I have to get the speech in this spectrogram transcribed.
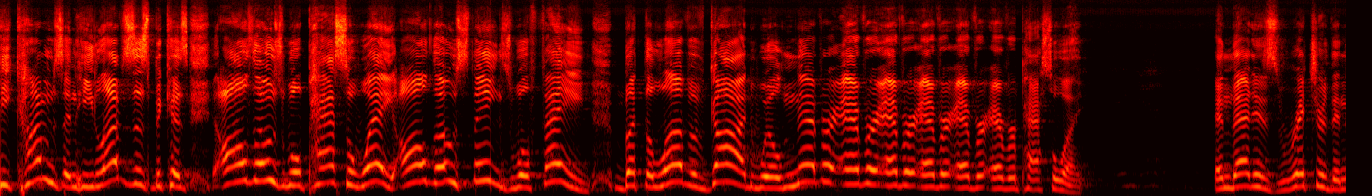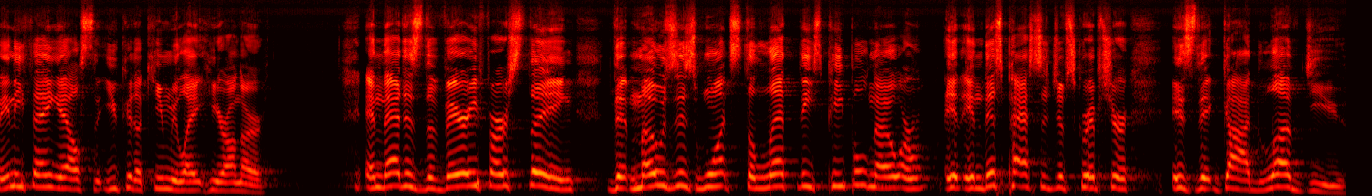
he comes and He loves us because all those will pass away, all those things will fade, but the love of God will never, ever, ever, ever, ever, ever pass away. And that is richer than anything else that you could accumulate here on earth. And that is the very first thing that Moses wants to let these people know, or in, this passage of Scripture, is that God loved you.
